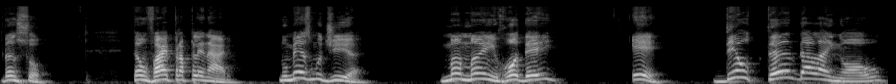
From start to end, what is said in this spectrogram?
Dançou. Então vai para plenário. No mesmo dia, Mamãe Rodei e Deltan Dallagnol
